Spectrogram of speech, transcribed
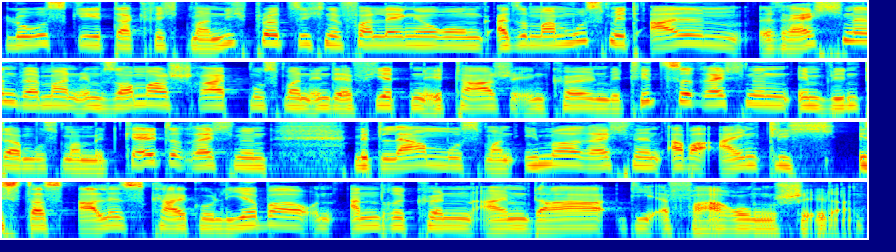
losgeht, da kriegt man nicht plötzlich eine Verlängerung. Also man muss mit allem rechnen. Wenn man im Sommer schreibt, muss man in der vierten Etage in Köln mit Hitze rechnen, im Winter muss man mit Kälte rechnen, mit Lärm muss man immer rechnen, aber eigentlich ist das alles kalkulierbar und andere können einem da die Erfahrungen schildern.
